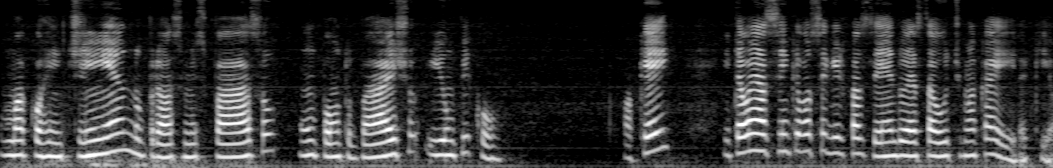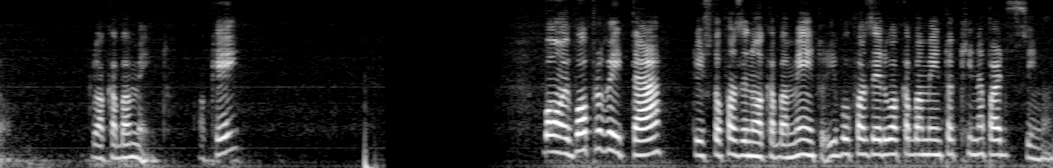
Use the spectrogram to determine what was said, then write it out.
uma correntinha no próximo espaço um ponto baixo e um picô ok então é assim que eu vou seguir fazendo essa última carreira aqui ó do acabamento ok? Bom, eu vou aproveitar que estou fazendo o acabamento e vou fazer o acabamento aqui na parte de cima.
